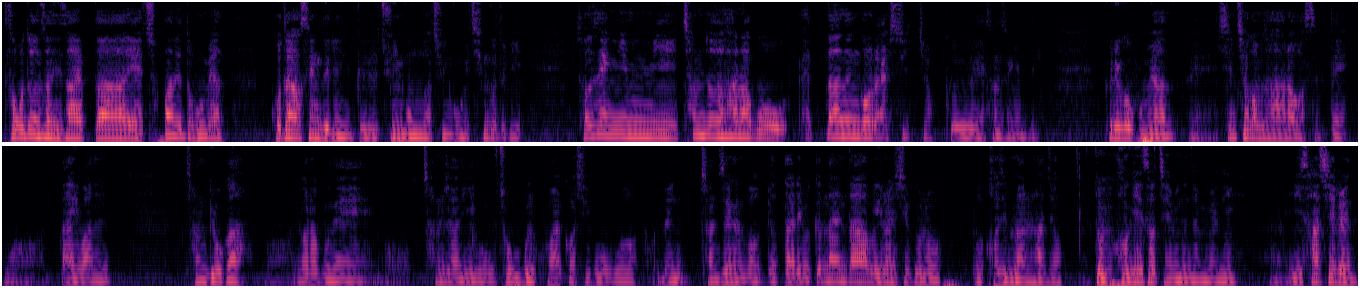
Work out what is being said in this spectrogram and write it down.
서부전선 이사협다의 초반에도 보면 고등학생들인 그 주인공과 주인공의 친구들이 선생님이 참전을 하라고 했다는 걸 알 수 있죠. 그의 선생님들이. 그리고 보면 네, 신체 검사하러 갔을 때 뭐 나이 많은 장교가 뭐 여러분의 뭐 참전이 뭐 조국을 구할 것이고 뭐 전쟁은 뭐 몇 달이면 끝난다 뭐 이런 식으로 또 거짓말을 하죠. 또 거기서 재밌는 장면이 어, 이 사실은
